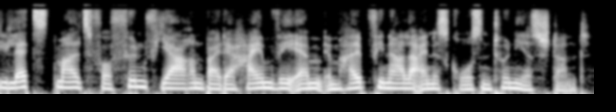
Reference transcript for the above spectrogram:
die letztmals vor fünf Jahren bei der Heim-WM im Halbfinale eines großen Turniers stand.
